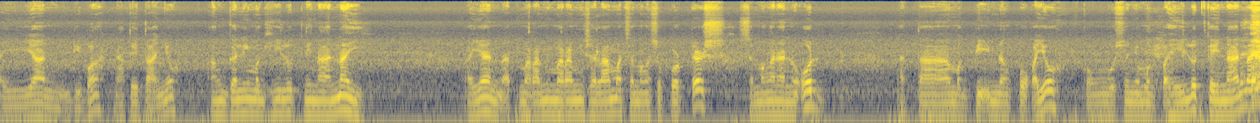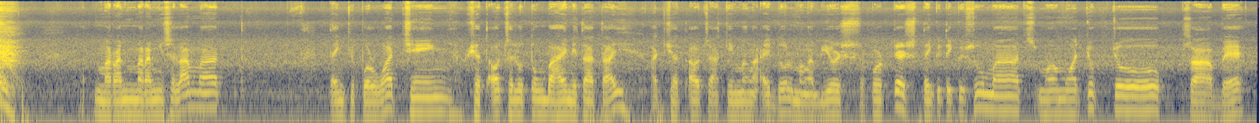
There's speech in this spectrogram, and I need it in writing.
Ayan. Di ba? Nakita nyo? Ang galing maghilot ni nanay. Ayan. At maraming maraming salamat sa mga supporters. Sa mga nanood. At ah, mag-PM lang po kayo kung gusto nyo magpahilot kay nanay. At maraming maraming salamat. Thank you for watching. Shout out sa lutong bahay ni tatay. At shout out sa aking mga idol, mga viewers, supporters. Thank you, thank you so much. Mga mga chup chup. Sabi.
